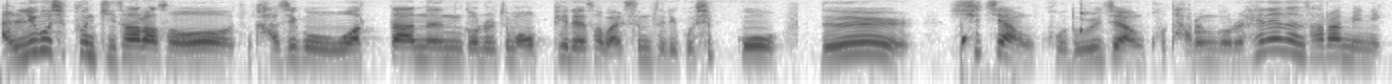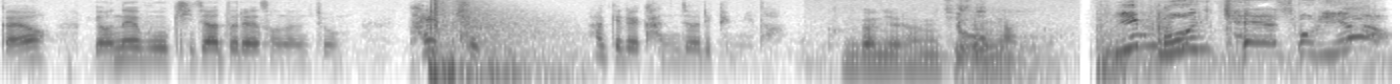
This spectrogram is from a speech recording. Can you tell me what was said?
알리고 싶은 기사라서 좀 가지고 왔다는 거를 좀 어필해서 말씀드리고 싶고 늘 쉬지 않고 놀지 않고 다른 거를 해내는 사람이니까요. 연예부 기자들에서는 좀 탈출하기를 간절히 빕니다. 강다니엘 하면 지성이 아닌가 이 뭔 개소리야!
